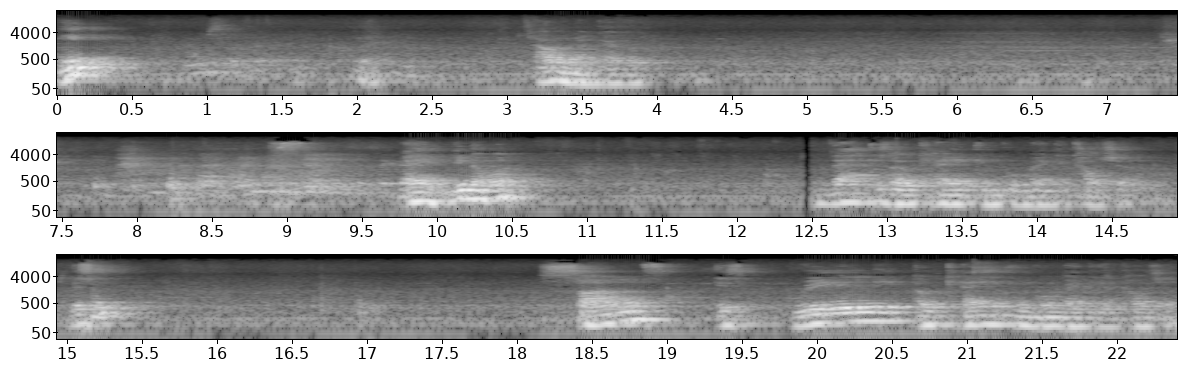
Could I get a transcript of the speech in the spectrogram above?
Hmm? Yeah. I don't know. Hey, you know what? Okay in Gumbaynggirr culture. Listen. Silence is really okay in Gumbaynggirr culture.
